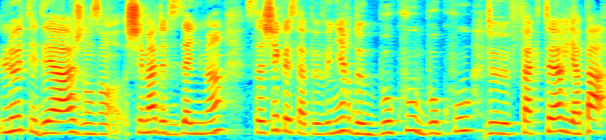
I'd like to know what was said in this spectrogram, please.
le TDAH dans un schéma de design humain, sachez que ça peut venir de beaucoup, beaucoup de facteurs. Il n'y a pas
